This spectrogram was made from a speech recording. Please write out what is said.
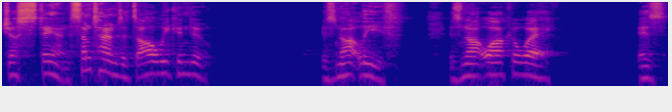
just stand. Sometimes it's all we can do is not leave, is not walk away, is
